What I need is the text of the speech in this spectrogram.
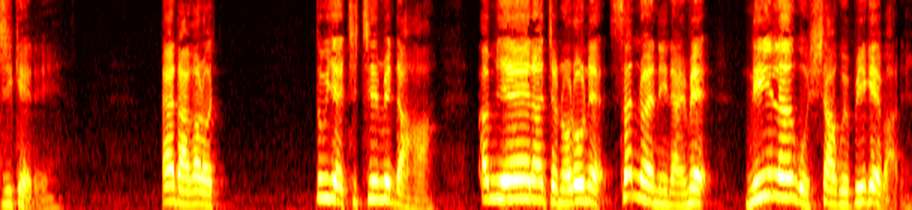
ရှိခဲ့တယ် အဲ့ဒါကတော့သူ့ရဲ့ချစ်ချင်းမေတ္တာဟာအမြဲတမ်းကျွန်တော်တို့နဲ့ဆက်နွယ်နေနိုင်မဲ့နီးလန်းကိုရှာဖွေပေးခဲ့ပါတယ်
